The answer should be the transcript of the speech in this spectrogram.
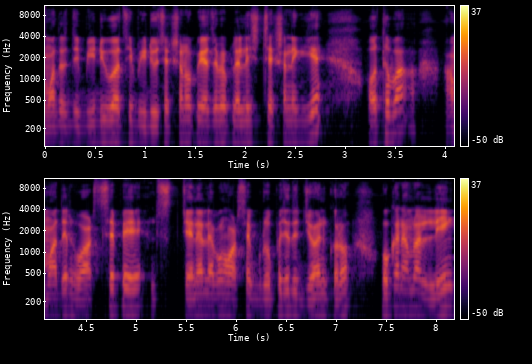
আমাদের যে ভিডিও আছে ভিডিও সেকশানও পেয়ে যাবে প্লেলিস্ট সেকশানে গিয়ে। অথবা আমাদের হোয়াটসঅ্যাপে চ্যানেল এবং হোয়াটসঅ্যাপ গ্রুপে যদি জয়েন করো, ওখানে আমরা লিঙ্ক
